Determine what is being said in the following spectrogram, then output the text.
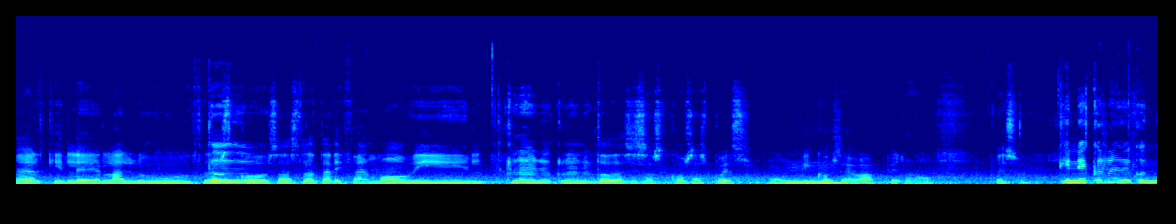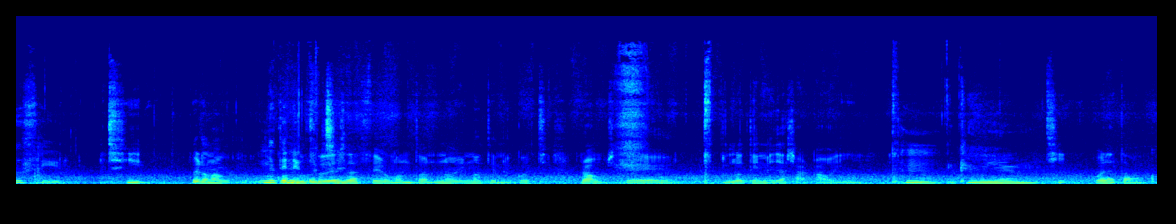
El alquiler, la luz, las Todo. cosas, la tarifa de móvil, claro, claro. todas esas cosas, pues un pico Mm. se va, pero eso. ¿Tiene carne de conducir? Sí, pero no, No tiene coche. desde hace un montón, no, y no tiene coche. Pero vamos, que lo tiene ya sacado y Hmm. Qué bien. sí, huele a tabaco.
